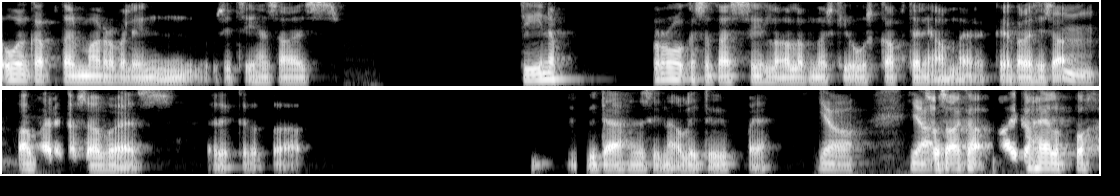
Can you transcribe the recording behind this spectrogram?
uuden Captain Marvelin, sitten siihen saisi siinä ruokassa taisi sillä olla myöskin uusi kapteeni Amerikka, joka oli siis mm. Amerikan Savage. Eli tota, mitähän siinä oli tyyppejä. Joo. Ja... Se olisi aika, aika helppo,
